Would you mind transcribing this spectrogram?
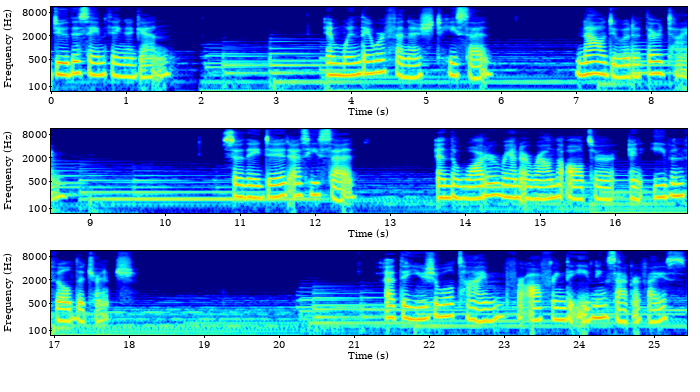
Do the same thing again. And when they were finished, he said, Now do it a third time. So they did as he said, and the water ran around the altar and even filled the trench. At the usual time for offering the evening sacrifice,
